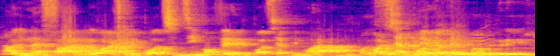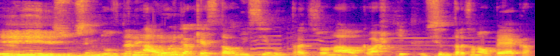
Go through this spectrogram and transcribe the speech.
Não, ele não é falho. Eu acho que ele pode se desenvolver, ele pode ser aprimorado, pode, pode ser aprimorado. Isso, sem dúvida nenhuma. A única questão do ensino tradicional, que eu acho que o ensino tradicional peca,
